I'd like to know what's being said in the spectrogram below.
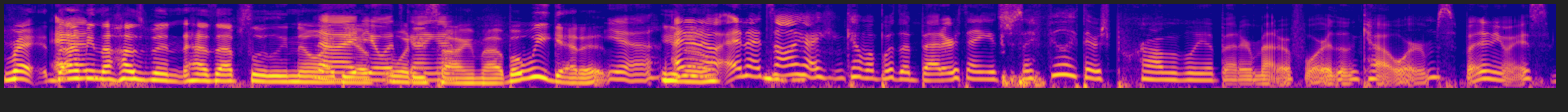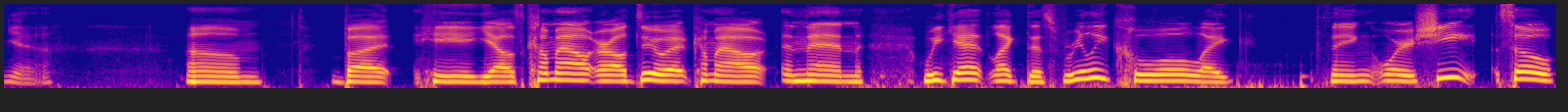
Right. th- I And- mean, the husband has absolutely no, No idea, idea what's what he's going on. talking about, but we get it. Yeah, You I don't know? know, and it's not like I can come up with a better thing. It's just I feel like there's probably a better metaphor than catworms. But anyways, Yeah. Um, but he yells, "Come out, or I'll do it! Come out!" And then we get like this really cool like thing where she so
